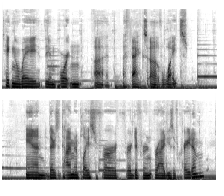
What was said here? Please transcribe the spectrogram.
taking away the important uh, effects of whites. And there's a time and a place for for different varieties of kratom.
